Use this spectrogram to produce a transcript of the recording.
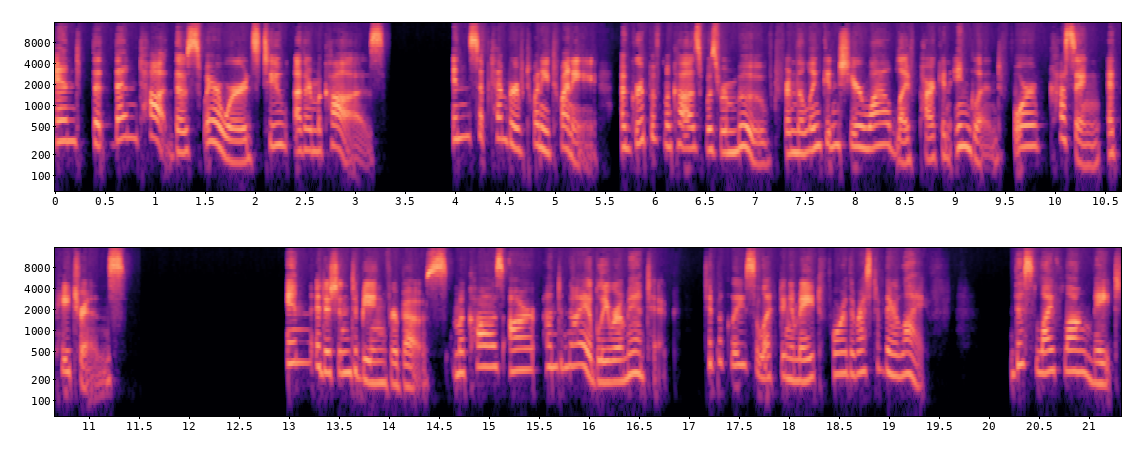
and that then taught those swear words to other macaws. In September of 2020, a group of macaws was removed from the Lincolnshire Wildlife Park in England for cussing at patrons. In addition to being verbose, macaws are undeniably romantic, typically selecting a mate for the rest of their life. This lifelong mate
